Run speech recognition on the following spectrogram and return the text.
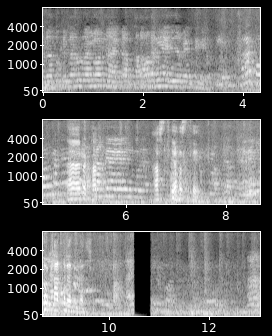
ওটা তো পেপার রোল রাখল না একটা খাতা পাতা নিয়ে আয় নিজের ব্যাগ থেকে বাবা, কল কাটা হ্যাঁ এটা খাতা আস্তে আস্তে। ও খাতাটা নিয়ে আসো হ্যাঁ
